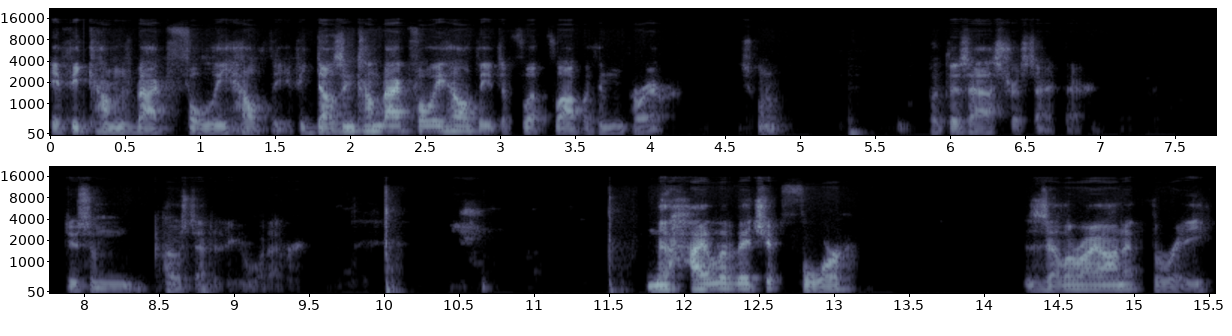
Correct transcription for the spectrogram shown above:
if he comes back fully healthy. If he doesn't come back fully healthy, it's a flip flop with him and Pereyra. Just want to put this asterisk right there. Do some post editing or whatever. Mihailovic at four, Zelarayan at three,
